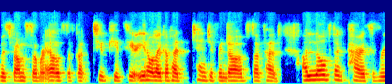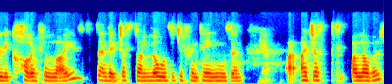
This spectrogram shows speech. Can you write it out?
was from somewhere else. I've got two kids here. You know, like I've had 10 different jobs. I've had, I love that parrots have really colorful lives and they've just done loads of different things. And yeah. I, I, just, I love it.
